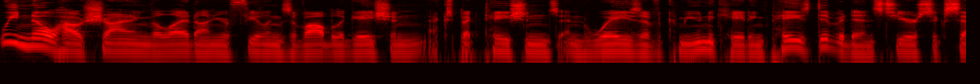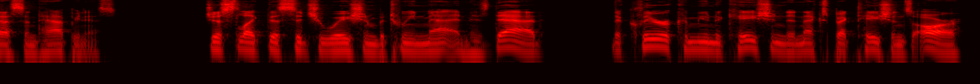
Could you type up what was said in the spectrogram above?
we know how shining the light on your feelings of obligation, expectations, and ways of communicating pays dividends to your success and happiness. Just like this situation between Matt and his dad, the clearer communication and expectations are,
